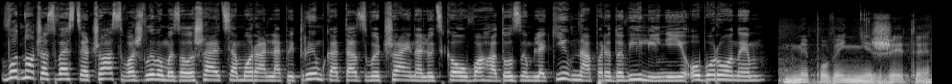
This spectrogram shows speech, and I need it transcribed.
Водночас весь цей час важливими залишаються моральна підтримка та звичайна людська увага до земляків на передовій лінії оборони. Ми повинні жити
